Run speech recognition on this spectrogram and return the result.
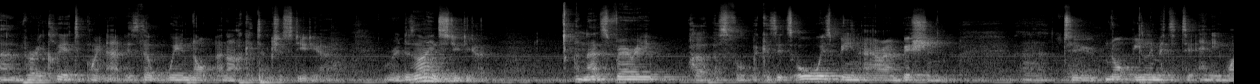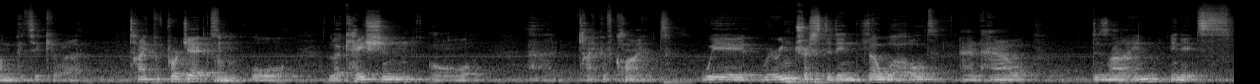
um, very clear to point out is that we're not an architecture studio; we're a design studio, and that's very purposeful because it's always been our ambition uh, to not be limited to any one particular type of project Mm. or location or uh, type of client. We're we're interested in the world and how design in its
